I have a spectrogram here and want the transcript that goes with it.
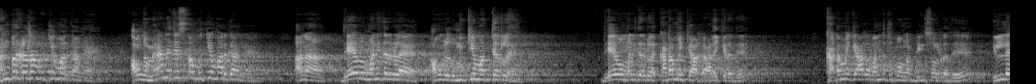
நண்பர்கள் தான் முக்கியமா இருக்காங்க. அவங்க மேனேஜர்ஸ் தான் முக்கியமா இருக்காங்க. ஆனா தேவ மனிதர்களை அவங்களுக்கு முக்கியமா தெரியல. தேவ மனிதர்களை கடமைக்காக அழைக்கிறது. கடமைக்காக வந்துட்டு போங்க அப்படின்னு சொல்றது. இல்ல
